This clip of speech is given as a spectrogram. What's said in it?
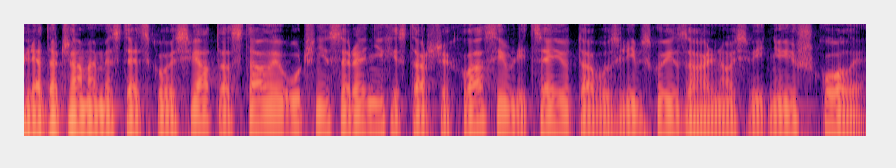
Глядачами мистецького свята стали учні середніх і старших класів ліцею та Вузлівської загальноосвітньої школи.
